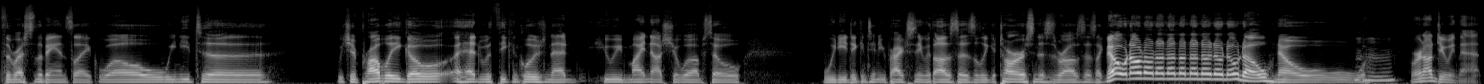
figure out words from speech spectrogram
the rest of the band's like, well, we need to. We should probably go ahead with the conclusion that Yui might not show up, so we need to continue practicing with Oz as the lead guitarist. And this is where Oz is like, no, no, no, no, no, no, no, no, no, no, no, no. Mhm. We're not doing that.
